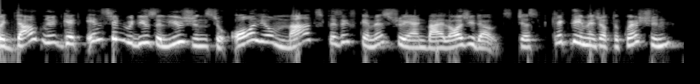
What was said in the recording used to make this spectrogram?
With Doubtnut, get instant video solutions to all your maths, physics, chemistry, and biology doubts. Just click the image of the question,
